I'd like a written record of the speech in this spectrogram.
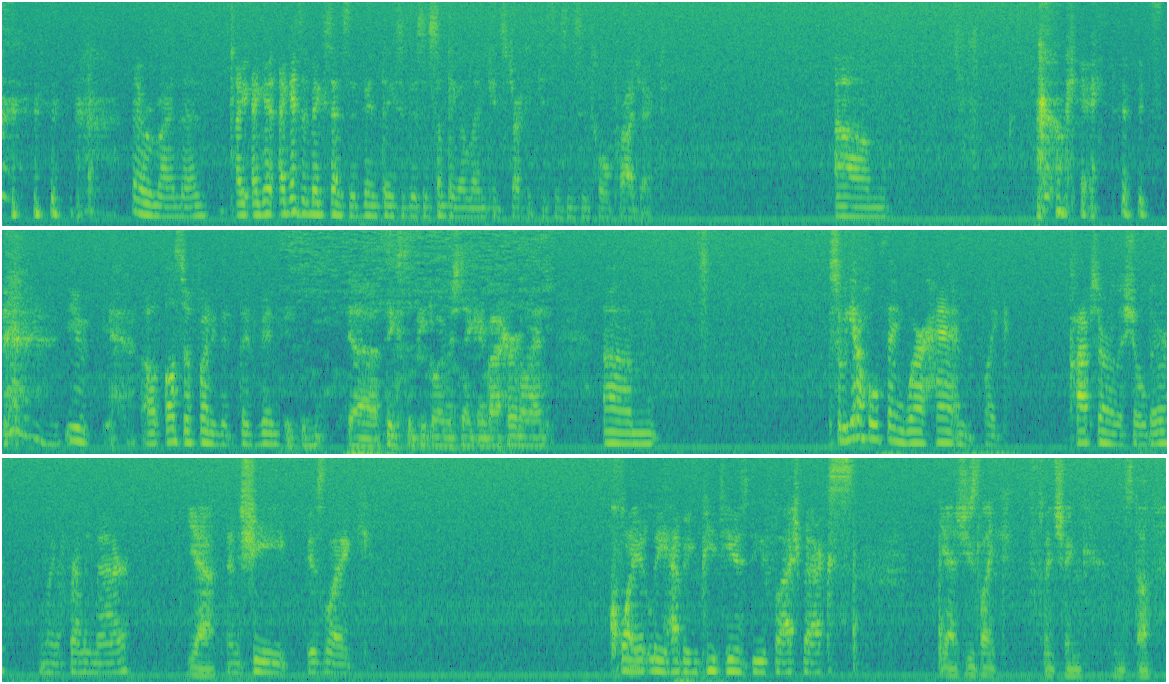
never mind then. I, I, guess, I guess it makes sense that Vin thinks that this is something a Elend constructed because this is his whole project. Um. Okay. it's, you. Also funny that, that Vin uh, thinks that people are mistaken about her and Elend. Um. So we get a whole thing where Ham like claps her on the shoulder in like a friendly manner Yeah. and she is like quietly having PTSD flashbacks. Yeah, she's like flinching and stuff.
